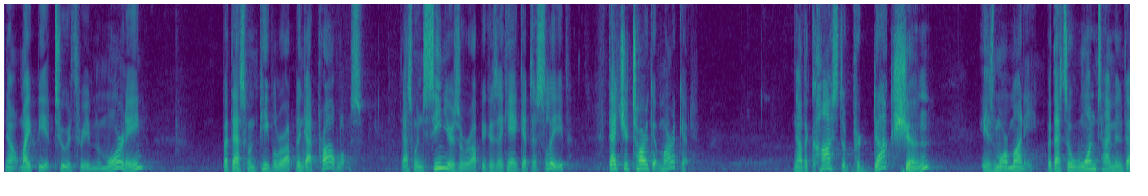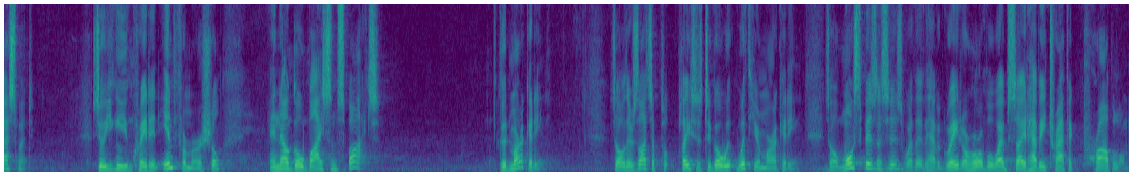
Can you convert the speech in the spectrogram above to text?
Now, it might be at 2 or 3 in the morning, but that's when people are up and got problems. That's when seniors are up because they can't get to sleep. That's your target market. Now, the cost of production is more money, but that's a one time investment. So you can, you can create an infomercial and now go buy some spots. Good marketing. So there's lots of places to go with, with your marketing. So most businesses, whether they have a great or horrible website, have a traffic problem.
